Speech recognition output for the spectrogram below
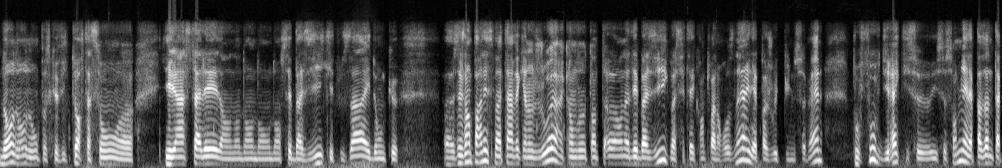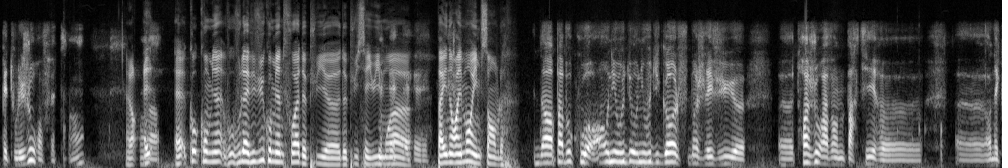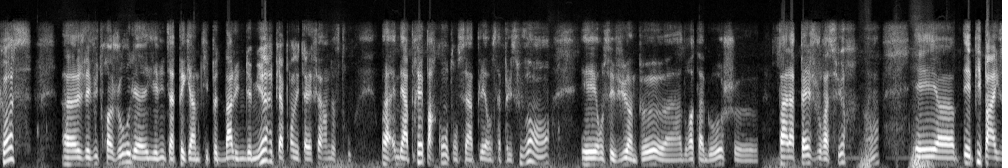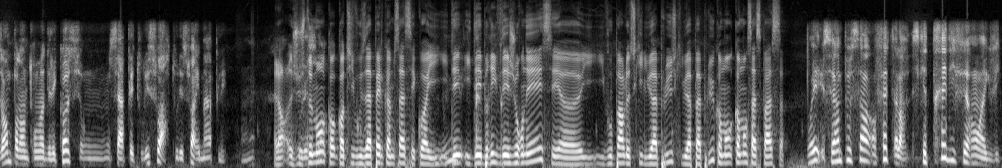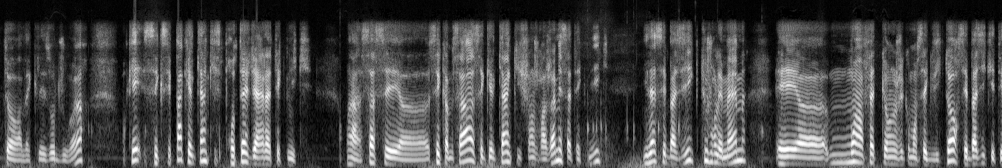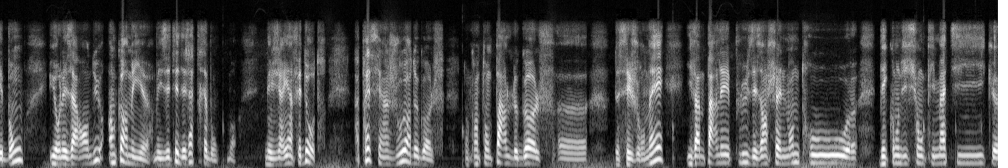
Non, non, non, parce que Victor, de toute façon, il est installé dans, dans, dans, dans, ses basiques et tout ça, et donc J'en parlais ce matin avec un autre joueur, et quand on a des basiques, bah, c'était avec Antoine Rosner, il n'a pas joué depuis une semaine. Pouf, pouf, direct, il se, il se sent bien. Il n'a pas besoin de taper tous les jours, en fait. Hein. Alors, euh, combien, vous, vous l'avez vu combien de fois depuis, euh, depuis ces huit mois Pas énormément, il me semble. Non, pas beaucoup. Au niveau, au niveau du golf, moi, je l'ai vu trois jours avant de partir en Écosse. je l'ai vu trois jours. Il, il est venu taper un petit peu de balle, une demi-heure, et puis après, on est allé faire un neuf trous. Mais après, par contre, on s'est appelé, on s'appelle souvent, hein, et on s'est vu un peu à droite, à gauche, euh, pas à la pêche, je vous rassure. Hein. Et, euh, et, puis, par exemple, pendant le tournoi de l'Écosse, on, s'est appelé tous les soirs. Tous les soirs, il m'a appelé. Hein. Alors justement, quand, quand, il vous appelle comme ça, c'est quoi? Il, il, débriefe des journées, c'est euh, il, vous parle de ce qui lui a plu, ce qui lui a pas plu? Comment comment ça se passe? Oui, c'est un peu ça. En fait, alors ce qui est très différent avec Victor, avec les autres joueurs, ok, c'est que c'est pas quelqu'un qui se protège derrière la technique. Voilà, ça c'est euh, c'est comme ça. C'est quelqu'un qui changera jamais sa technique. Il a ses basiques, toujours les mêmes. Et euh, moi, en fait, quand j'ai commencé avec Victor, ces basiques étaient bons et on les a rendus encore meilleurs. Mais ils étaient déjà très bons. Bon, mais j'ai rien fait d'autre. Après, c'est un joueur de golf. Donc, quand on parle de golf euh, de ces journées, il va me parler plus des enchaînements de trous, euh, des conditions climatiques.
